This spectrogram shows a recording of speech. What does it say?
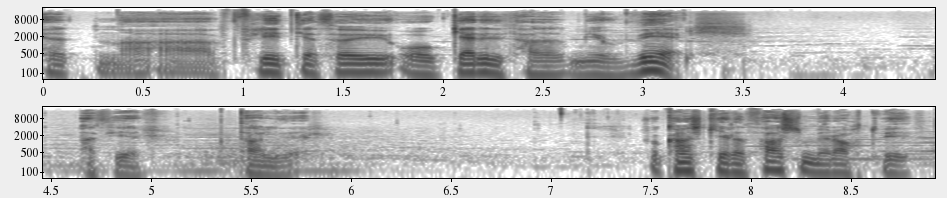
hérna, flytja þau og gerði það mjög vel að þér talið er. Svo kannski er það það sem er átt við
